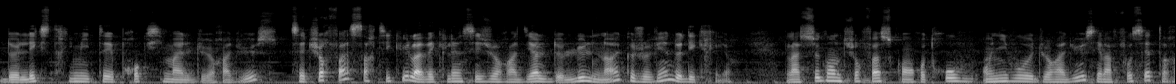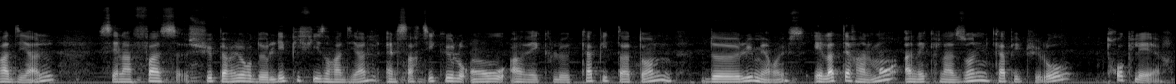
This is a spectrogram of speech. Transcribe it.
de l'extrémité proximale du radius. Cette surface s'articule avec l'incisure radiale de l'ulna que je viens de décrire. La seconde surface qu'on retrouve au niveau du radius est la fossette radiale. C'est la face supérieure de l'épiphyse radiale. Elle s'articule en haut avec le capitatum de l'humérus et latéralement avec la zone capitulo-trochléaire.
